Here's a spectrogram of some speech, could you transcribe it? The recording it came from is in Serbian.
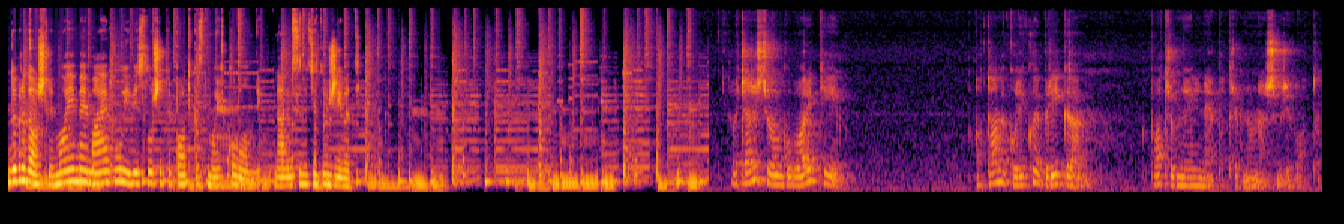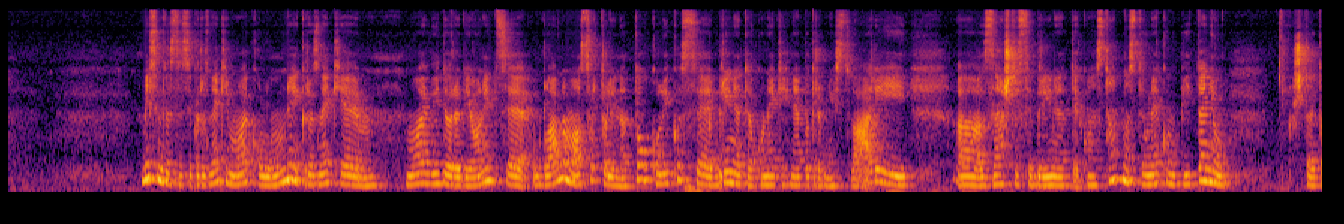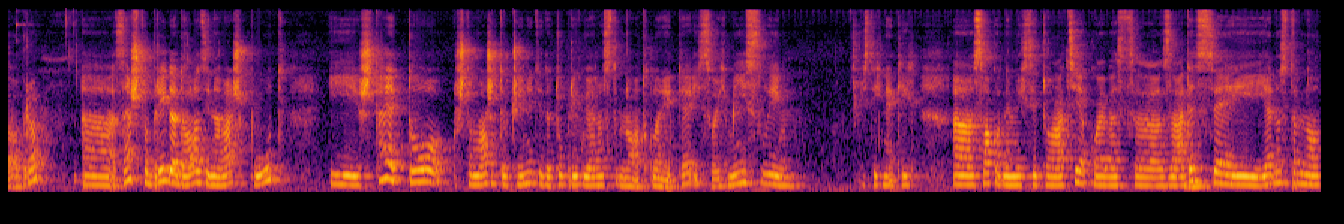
Dobrodošli, moje ime je Maja Vu i vi slušate podcast mojih kolumni. Nadam se da ćete uživati. Večeras ću vam govoriti o tome koliko je briga potrebna ili nepotrebna u našem životu. Mislim da ste se kroz neke moje kolumne i kroz neke moje video radionice uglavnom osvrtali na to koliko se brinete oko nekih nepotrebnih stvari i a, zašto se brinete. Konstantno ste u nekom pitanju što je dobro, a, zašto briga dolazi na vaš put i šta je to što možete učiniti da tu brigu jednostavno otklonite iz svojih misli, iz tih nekih svakodnevnih situacija koje vas zadese i jednostavno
